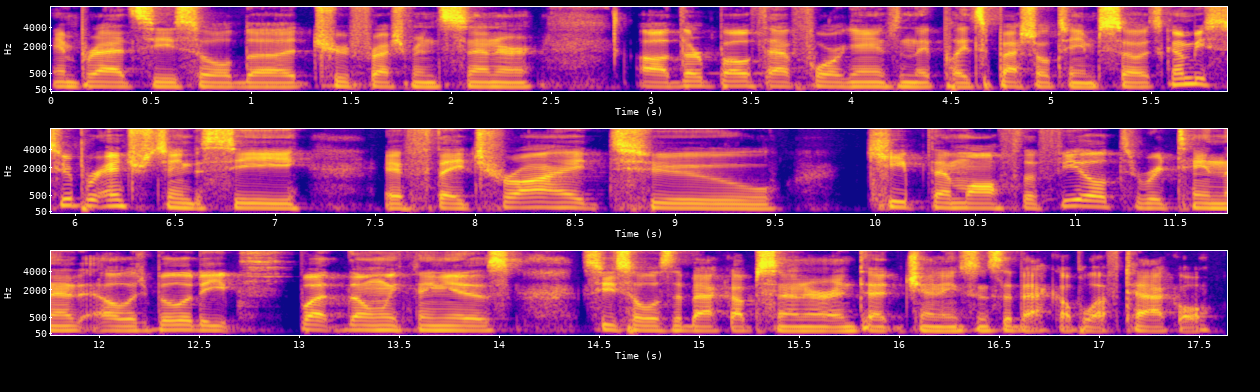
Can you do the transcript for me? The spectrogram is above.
and Brad Cecil, the true freshman center. Uh, they're both at four games and they played special teams. So it's going to be super interesting to see if they try to keep them off the field to retain that eligibility. But the only thing is, Cecil is the backup center and De- Jennings is the backup left tackle.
